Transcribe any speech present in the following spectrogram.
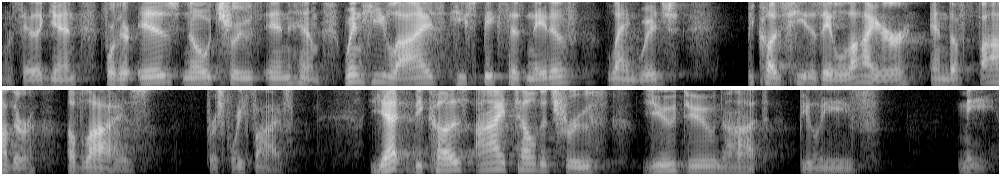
I want to say that again. For there is no truth in him. When he lies, he speaks his native language because he is a liar and the father of lies. Verse 45. Yet because I tell the truth, You do not believe me.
